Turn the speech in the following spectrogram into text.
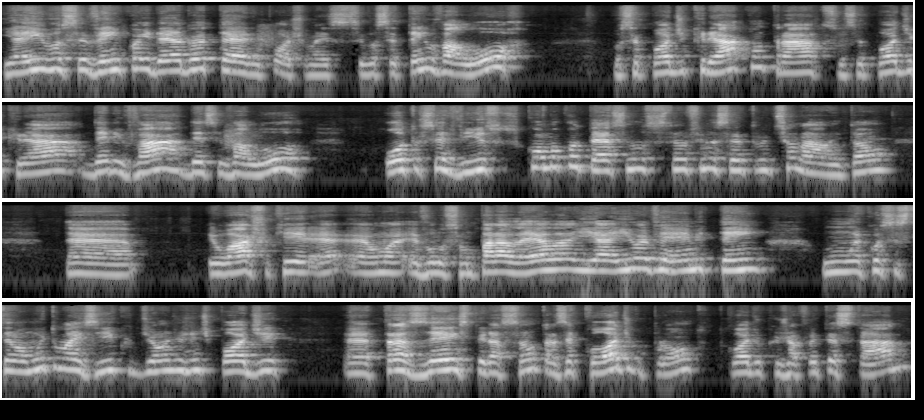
E aí você vem com a ideia do Ethereum. Poxa, mas se você tem o valor, você pode criar contratos, você pode criar, derivar desse valor outros serviços, como acontece no sistema financeiro tradicional. Então, é, eu acho que é, é, uma evolução paralela, e aí o EVM tem um ecossistema muito mais rico, de onde a gente pode é, trazer inspiração, trazer código pronto, código que já foi testado,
